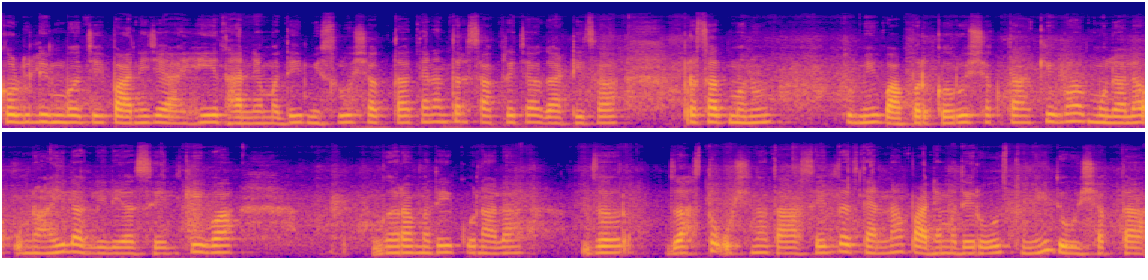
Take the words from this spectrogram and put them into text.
कडुलिंब जे पाणी जे आहे हे धान्यामध्ये मिसळू शकता. त्यानंतर साखरेच्या गाठीचा प्रसाद म्हणून तुम्ही वापर करू शकता. किंवा मुलाला उन्हाळी लागलेली असेल किंवा घरामध्ये कोणाला जर जास्त उष्णता असेल तर त्यांना पाण्यामध्ये रोज तुम्ही देऊ शकता.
